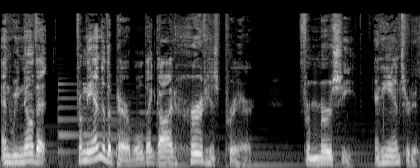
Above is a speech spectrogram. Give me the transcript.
And we know that from the end of the parable that God heard his prayer for mercy and he answered it.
